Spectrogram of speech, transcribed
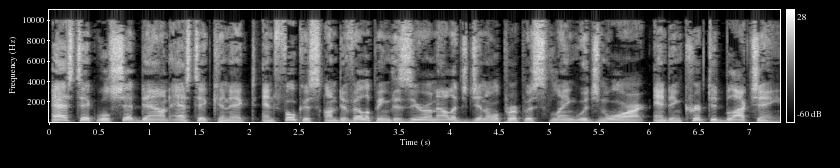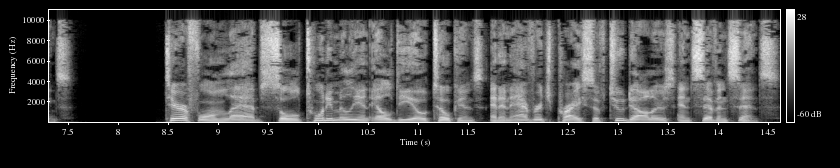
Aztec will shut down Aztec Connect and focus on developing the zero knowledge general purpose language noir and encrypted blockchains. Terraform Labs sold 20 million LDO tokens at an average price of $2.07.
